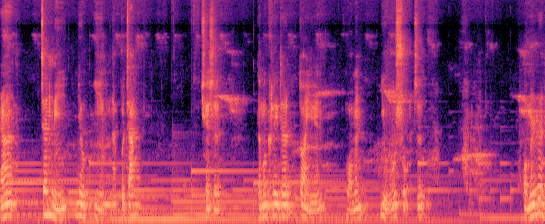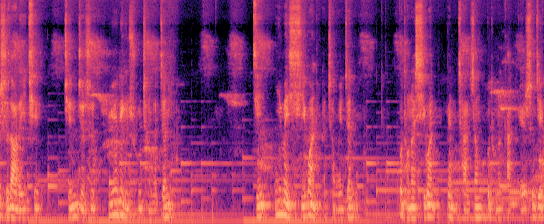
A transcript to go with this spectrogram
然而，真理又隐而不彰。确实，德谟克利特断言，我们一无所知。我们认识到的一切，仅只是约定俗成的真，即因为习惯而成为真。不同的习惯便产生不同的感觉世界，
